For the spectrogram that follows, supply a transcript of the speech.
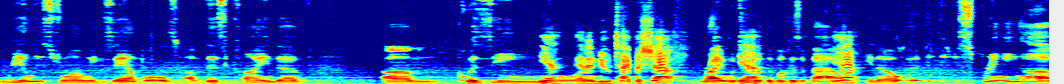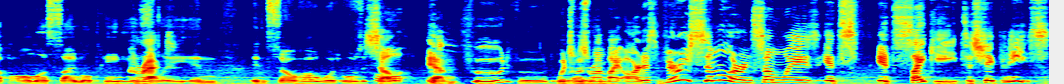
really strong examples of this kind of um, cuisine yeah, or and a new type of chef. right, which Yeah. is what the book is about. Yeah. you know, uh, springing up almost simultaneously Correct. in in Soho. What, what was it called? So, yeah, food, Food, which was run by artists, very similar in some ways. Its its psyche to Chez Panisse.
